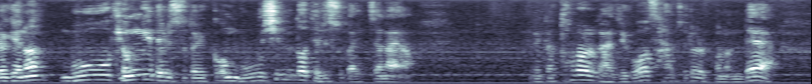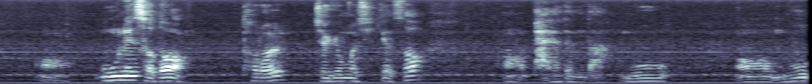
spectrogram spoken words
여기는 무경이 될 수도 있고 무신도 될 수가 있잖아요. 그러니까 토를 가지고 사주를 보는데 어, 운에서도 토를 적용을 시켜서 어, 봐야 된다. 무 어, 무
